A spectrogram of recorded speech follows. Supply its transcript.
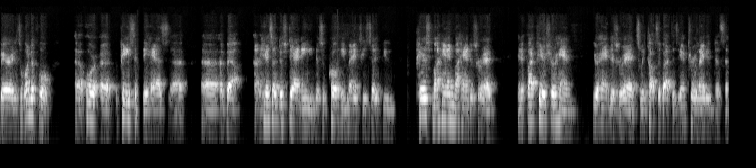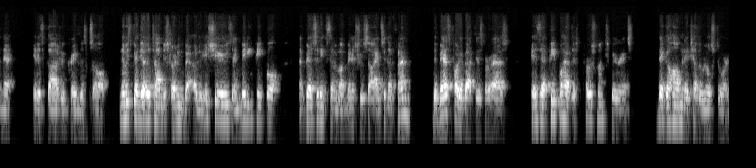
Bear. And it's a wonderful uh, or, uh, piece that he has uh, uh, about his understanding. There's a quote he makes. He said, "If you pierce my hand, my hand is red, and if I pierce your hand, your hand is red." So he talks about this interrelatedness and that it is God who created us all. And then we spend the other time just learning about other issues and meeting people and visiting some of our ministry sites. And the fun the best part about this for us is that people have this personal experience. They go home and they tell the real story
